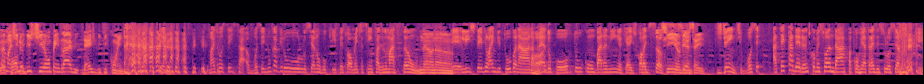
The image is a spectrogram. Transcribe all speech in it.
Imagina pobre. o bicho tira um pendrive, 10 bitcoins. Mas vocês, vocês nunca viram o Luciano Huck pessoalmente assim fazendo uma ação? Não, não, não. Ele esteve lá em Bituba, na, na Ó. Praia do Porto, com o Bananinha, que é a escola de surf. Sim, eu vi essa aí. Gente, você. Até cadeirante começou a andar pra correr atrás desse Luciano Huck.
